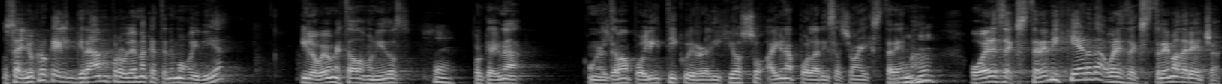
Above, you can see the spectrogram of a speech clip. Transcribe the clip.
O sea, yo creo que el gran problema que tenemos hoy día, y lo veo en Estados Unidos, porque hay una con el tema político y religioso hay una polarización extrema. O eres de extrema izquierda o eres de extrema derecha.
